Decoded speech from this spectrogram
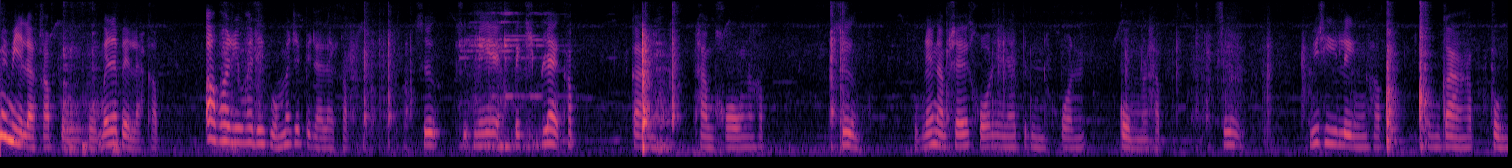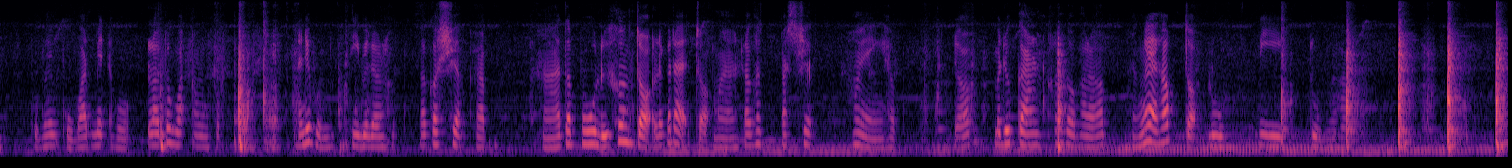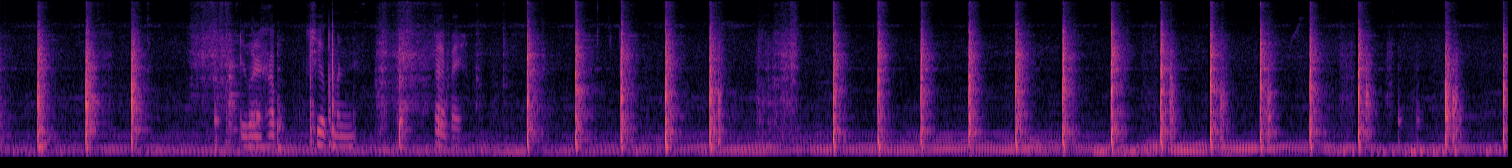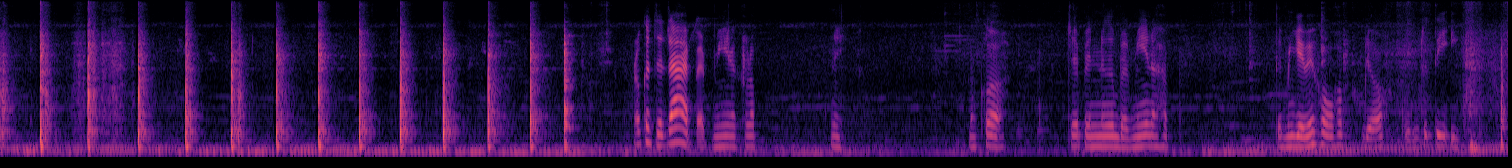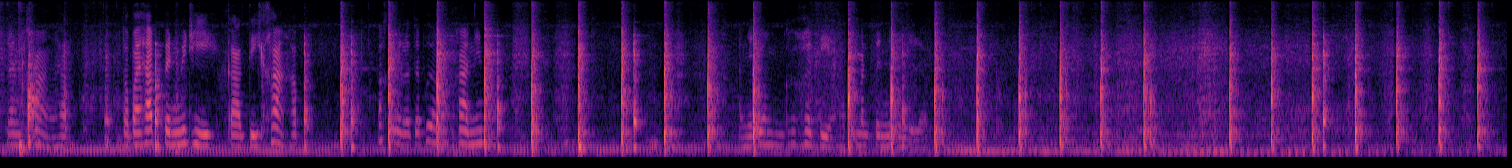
ไม่มีแหละครับ ผมผมไม่ได้เป็นแหละครับอ้าวพอดีพอดีผมไม่ได้เป็นอะไรครับ ซึ่งคลิปนี้เป็นคลิปแรกครับ การทำโค้งนะครับ ซึ่งผมแนะนำใช้ค้งนี้นะเป็นค้องกลมนะครับ ซึ่งวิธีเล็งครับตรงกลางครับ ผมผมไม่ผมวัดเม็ดโหเราต้องวัดเอาครับ อันนี้ผมตีไปแล้วครับ แล้วก็เชือกครับ หาตะปูหรือเครื่องเจาะอะไรก็ได้เจาะมา แล้วก็มัดเชือกห้อยอย่างนี้ครับ เดี๋ยวมาดูการขั้นตอนกันแล้วครับอย่างแรกครับเจาะรูดีตุ่มนะครับ ดี๋ยวก่อนนะครับ เชือกมันใกล้ไปแล้วก็จะได้แบบนี้นะครับ นี่ มันก็จะเป็นเนินแบบนี้นะครับ แต่มันใหญ่ไม่พอครับ เดี๋ยวผมจะตีอีกด้านข้างนะครับ ต่อไปครับเป็นวิธีการตีข้างครับ ก็คือเราจะเพิ่มข้างนิดนึงอันนี้ต้องค่อยๆตีครับ มันเป็นเนินอยู่แล้ว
